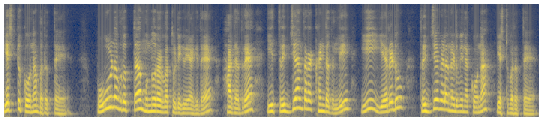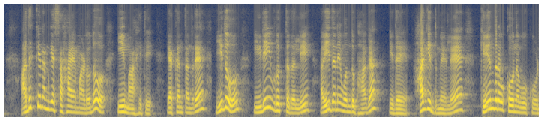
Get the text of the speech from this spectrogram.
ಎಷ್ಟು ಕೋನ ಬರುತ್ತೆ? ಪೂರ್ಣ ವೃತ್ತ ಮುನ್ನೂರ ಅರವತ್ತು ಡಿಗ್ರಿ ಆಗಿದೆ. ಹಾಗಾದ್ರೆ ಈ ತ್ರಿಜ್ಯಾಂತರ ಖಂಡದಲ್ಲಿ ಈ ಎರಡು ತ್ರಿಜ್ಯಗಳ ನಡುವಿನ ಕೋನ ಎಷ್ಟು ಬರುತ್ತೆ? ಅದಕ್ಕೆ ನಮಗೆ ಸಹಾಯ ಮಾಡೋದು ಈ ಮಾಹಿತಿ. ಯಾಕಂತಂದ್ರೆ ಇದು ಇಡೀ ವೃತ್ತದಲ್ಲಿ ಐದನೇ ಒಂದು ಭಾಗ ಇದೆ. ಹಾಗಿದ್ದ ಮೇಲೆ ಕೇಂದ್ರ ಕೋನವು ಕೂಡ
